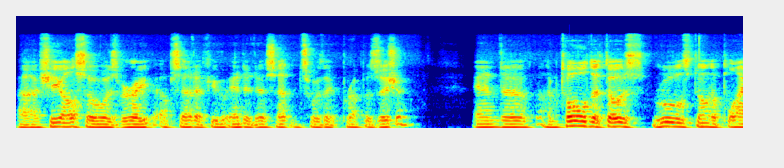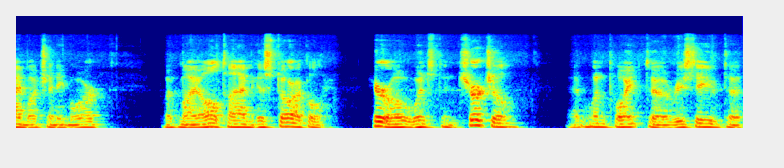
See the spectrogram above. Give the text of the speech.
Uh, she also was very upset if you ended a sentence with a preposition. And uh, I'm told that those rules don't apply much anymore. But my all time historical hero, Winston Churchill, at one point uh, received a,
